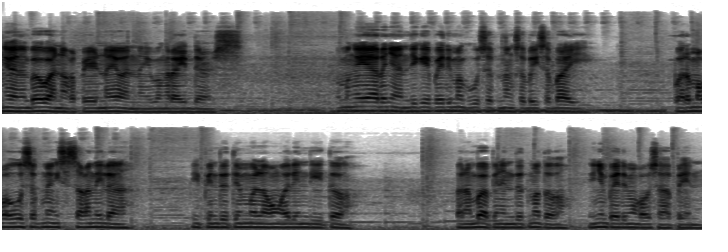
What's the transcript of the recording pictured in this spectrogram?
Ngayon, nabawa, naka-pair na yon ng ibang riders. Ang mangyayari niyan, hindi kayo pwede mag-usap ng sabay-sabay. Para makausap mo yung isa sa kanila, pipindutin mo lang kung alin dito. Parang ba pinindot mo to? Yun yung pwede mong kausapin.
